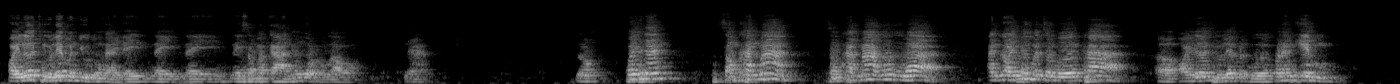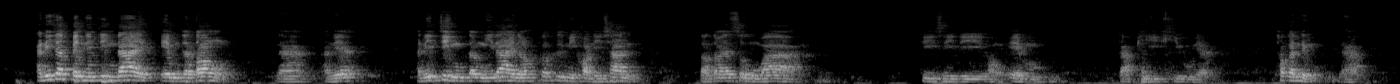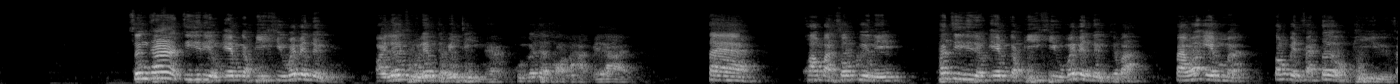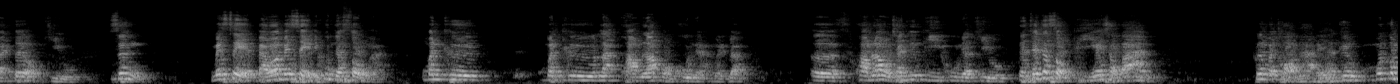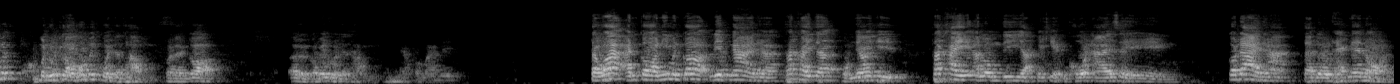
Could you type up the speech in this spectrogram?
ออยเลอร์ทิวเลมมันอยู่ตรงไหนในในในในสมการทั้งหมดของเรานะเนาะเพราะฉะนั้นสำคัญมากสำคัญมากก็คือว่าอัลกอริทึมมันจะเวิร์กถ้าออ Euler Theorem มันเวิร์กเพราะฉะนั้น m อันนี้จะเป็นจริงๆได้ m จะต้องนะอันเนี้ยอันนี้จริงตรงนี้ได้เนาะก็คือมี condition เราต้องให้ซูมว่า GCD ของ m กับ PQ เนี่ยเท่ากันหนึ่งนะครับซึ่งถ้า GCD ของ m กับ PQ ไม่เป็นหนึ่ง Euler Theorem จะไม่จริงนะฮะคุณก็จะถอดรหัสไม่ได้ แต่ความบัดซบคือนี้ ถ้า GCD ของ m กับ PQ ไม่เป็นหนึ่งใช่ป่ะแปลว่า m อะต้องเป็นแฟกเตอร์ของ p หรือแฟกเตอร์ของ q ซึ่ง เมสเซจแปลว่าเมสเซจที่คุณจะส่งอะ มันคือมันคือลความลับของคุณอะเหมือนแบบเออความลับของฉันคือ p คูณกับ q แต่ฉันจะส่ง p ให้ชาวบ้าน เพื่อมาถอดรหัสให้ฉันคือมันก็มนุษย์เราก็ไม่ควรจะทำเพราะนั้นก็ เออ ก็ไม่ควรจะทำนะประมาณนี้ แต่ว่าอันกรนี้มันก็เรียบง่ายนะฮะถ้าใครจะผมย้ำอีกทีถ้าใครอารมณ์ดีอยากไปเขียนโค้ด ISA เอง ก็ได้นะฮะแต่โดนแท็กแน่นอน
